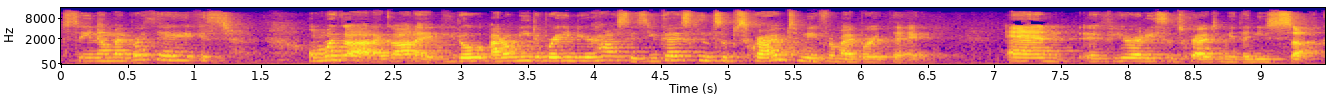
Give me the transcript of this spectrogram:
So you know my birthday is. Oh my God, I got it. You don't. I don't need to break into your houses. You guys can subscribe to me for my birthday. And if you're already subscribed to me, then you suck.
